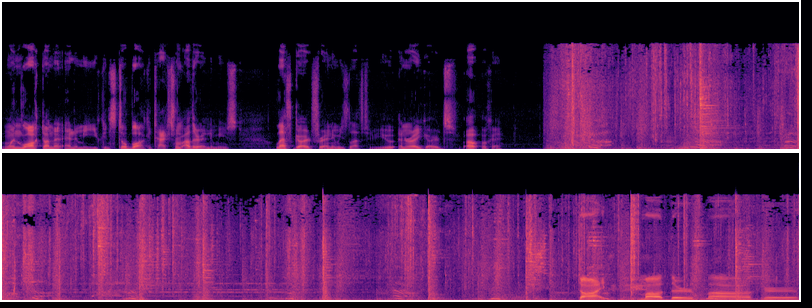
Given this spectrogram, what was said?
When locked on an enemy, you can still block attacks from other enemies. Left guard for enemies left of you, and right guards. Oh, okay. Die, motherfucker.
